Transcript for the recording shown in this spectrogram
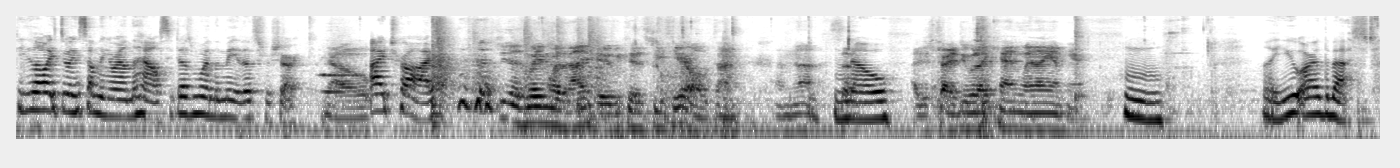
he's always doing something around the house. He does more than me, that's for sure. No. I try. She does way more than I do because she's here all the time. I'm not. So no. I just try to do what I can when I am here. Hmm. Well, you are the best.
